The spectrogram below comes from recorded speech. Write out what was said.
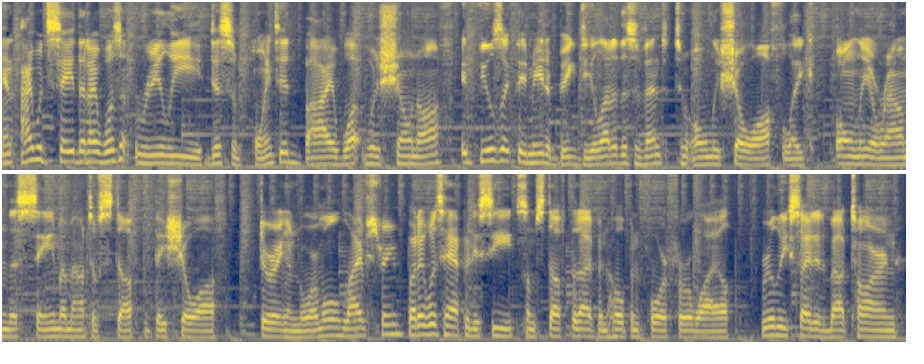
And I would say that I wasn't really disappointed by what was shown off. It feels like they made a big deal out of this event to only show off like only around the same amount of stuff that they show off during a normal live stream. But I was happy to see some stuff that I've been hoping for for a while. Really excited about Tarn.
